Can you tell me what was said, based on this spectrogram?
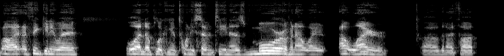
well, I, I think anyway, we'll end up looking at 2017 as more of an outlier outlier uh, than I thought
